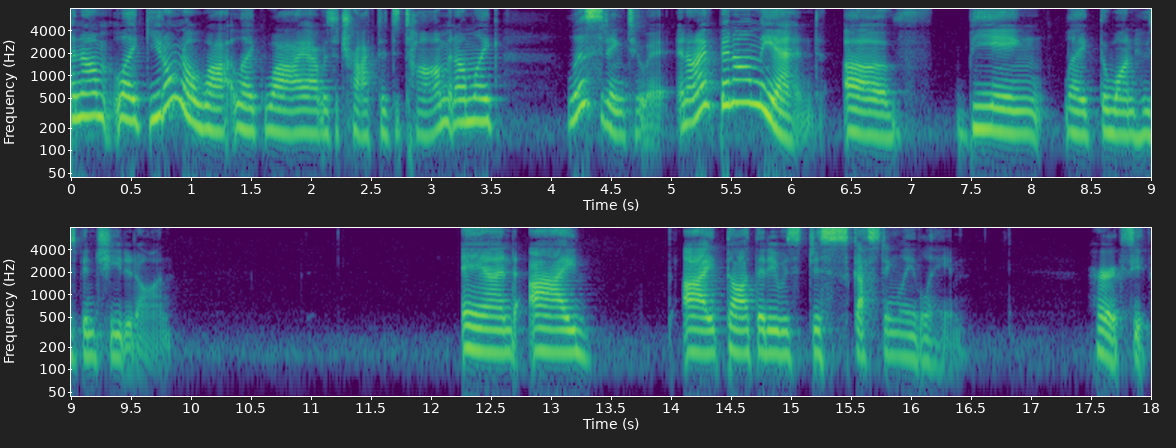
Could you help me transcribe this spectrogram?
And I'm like, you don't know why, like, why I was attracted to Tom. And I'm like, listening to it. And I've been on the end of being like the one who's been cheated on. And I I thought that it was disgustingly lame. Her excuse.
